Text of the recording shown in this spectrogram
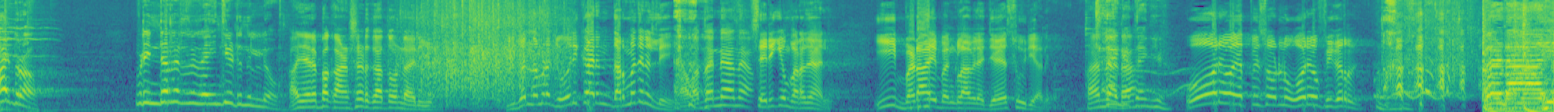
ഹായ് ബ്രോ ഇവിടെ ഇന്റർനെറ്റിന് റേഞ്ച് കിട്ടുന്നില്ലല്ലോ. അത് ചിലപ്പോ കണക്ഷൻ എടുക്കാത്തോണ്ടായിരിക്കും. ഇവൻ നമ്മുടെ ജോലിക്കാരൻ ധർമ്മജനല്ലേ? അവൻ തന്നെയാണ്. ശരിക്കും പറഞ്ഞാൽ ഈ ബഡായി ബംഗ്ലാവിലെ ജയസൂര്യാണ് ഓരോ എപ്പിസോഡിലും ഓരോ ഫിഗർ ബഡായി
